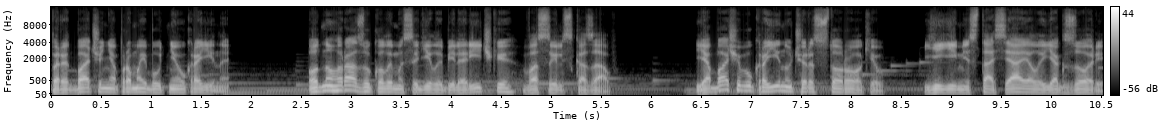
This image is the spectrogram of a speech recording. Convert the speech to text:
Передбачення про майбутнє України. Одного разу, коли ми сиділи біля річки, Василь сказав: Я бачив Україну через сто років, її міста сяяли, як зорі.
